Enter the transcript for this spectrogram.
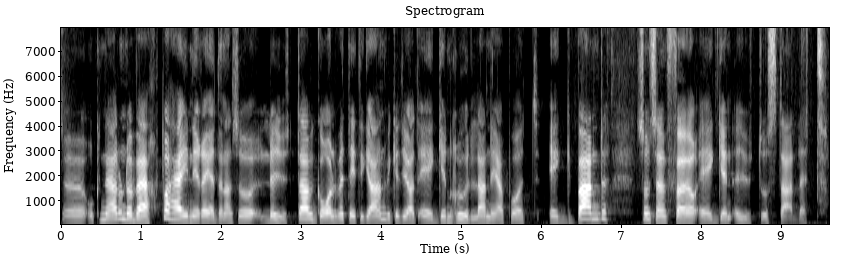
Eh, och när de då värper här inne i rederna så lutar golvet lite grann vilket gör att äggen rullar ner på ett äggband som sen för äggen ut ur stallet.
